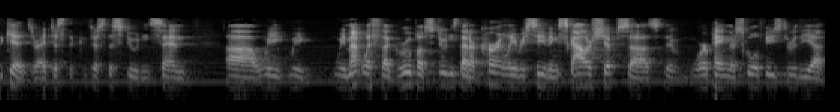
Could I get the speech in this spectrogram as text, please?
The kids, right? Just the, just the students. And, uh, we, we, we met with a group of students that are currently receiving scholarships. Uh, we're paying their school fees through the, uh,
